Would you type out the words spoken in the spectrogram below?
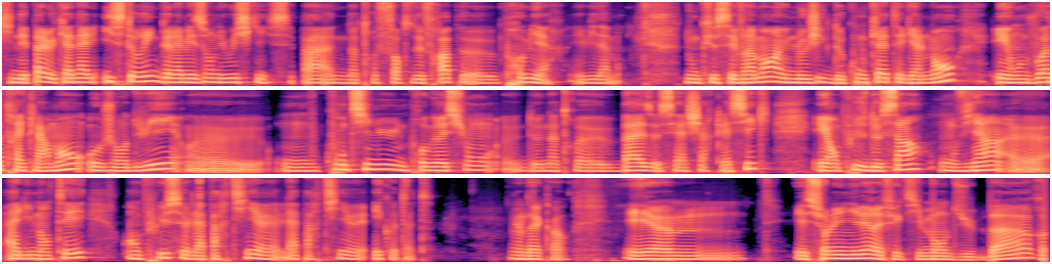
qui n'est pas le canal historique de la maison du whisky. C'est pas notre force de frappe euh, première, évidemment. Donc c'est vraiment une logique de conquête également, et on le voit très clairement aujourd'hui. Euh, on continue une progression de notre base CHR classique, et en plus de ça, on vient euh, alimenter en plus la partie euh, la partie euh, écotote. D'accord. Et, et sur l'univers effectivement du bar,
